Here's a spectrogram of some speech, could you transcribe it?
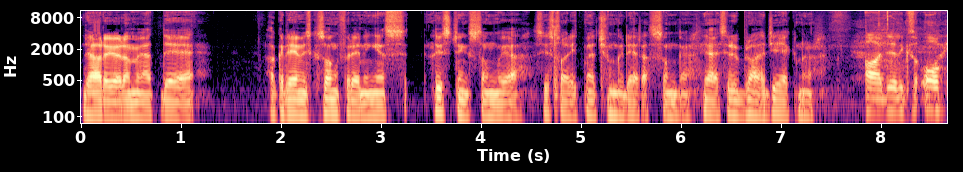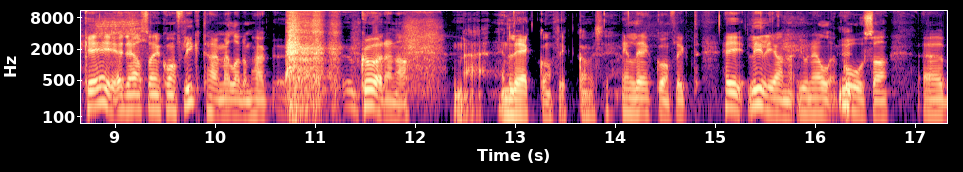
det har att göra med att det är Akademiska sångföreningens lyssningssång och jag sysslar inte med att sjunga deras sånger. Jag är så bra jäknar. Ja, det är liksom, okej, okay. är det alltså en konflikt här mellan de här eh, körerna? Nej, en lekkonflikt kan vi säga. En lekkonflikt. Hej, Lilian Jonell Kosa, mm. eh,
